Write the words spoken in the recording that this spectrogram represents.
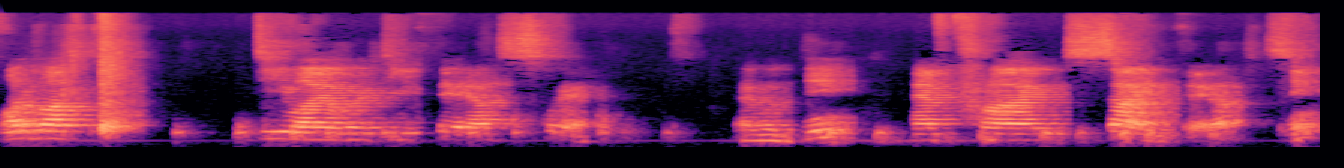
What about dy over d theta squared? That would be f prime sine theta. See?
